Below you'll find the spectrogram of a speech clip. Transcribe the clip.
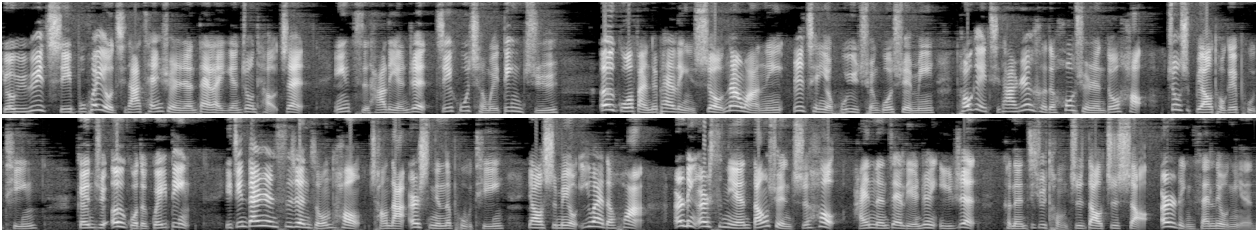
由于预期不会有其他参选人带来严重挑战，因此他连任几乎成为定局。俄国反对派领袖纳瓦尼日前也呼吁全国选民投给其他任何的候选人都好，就是不要投给普京。根据俄国的规定，已经担任四任总统长达二十年的普京，要是没有意外的话。二零二四年当选之后，还能再连任一任，可能继续统治到至少二零三六年。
